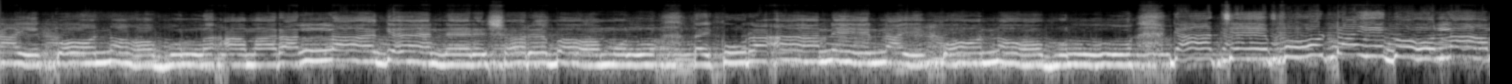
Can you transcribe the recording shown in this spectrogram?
নাই কোন ভুল। আমার আল্লাহ জ্ঞানের সর্বমূল। তাই কোরআনে নাই কোন ভুল। গাছে ফোটাই গোলাপ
